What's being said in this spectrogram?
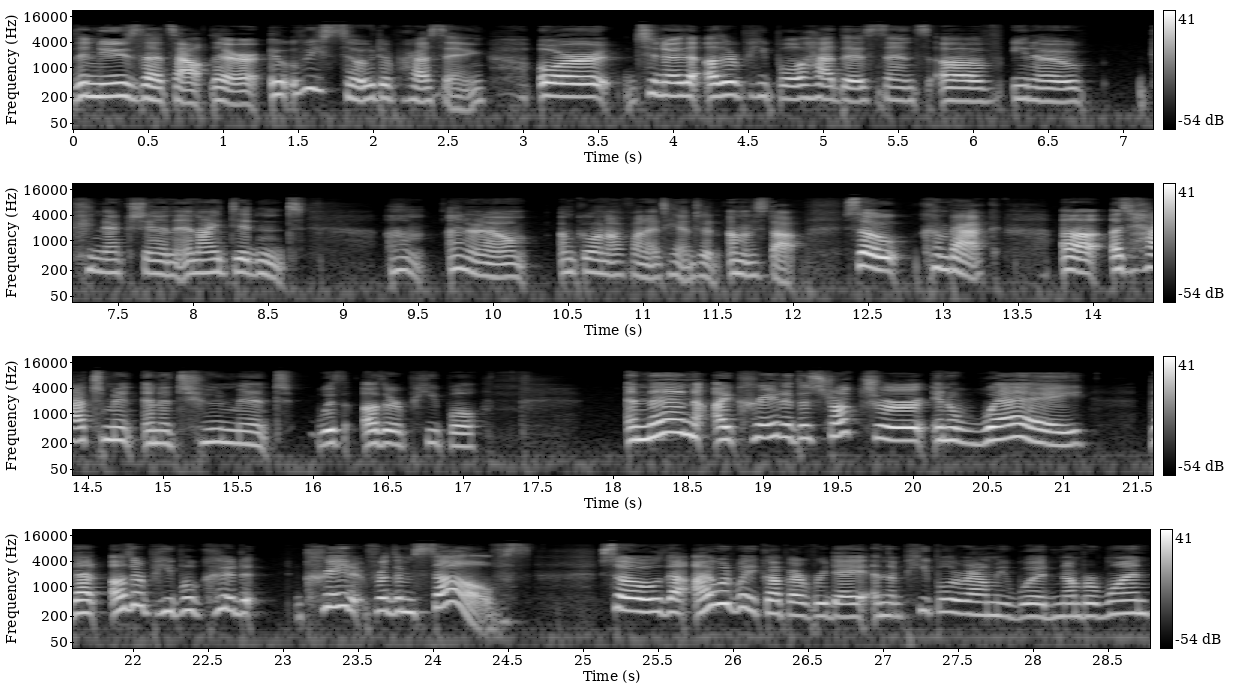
the news that's out there, it would be so depressing. Or to know that other people had this sense of, you know, connection and I didn't. Um, I don't know. I'm going off on a tangent. I'm going to stop. So, come back. Uh, attachment and attunement with other people and then I created the structure in a way that other people could create it for themselves. So that I would wake up every day and the people around me would, number one,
